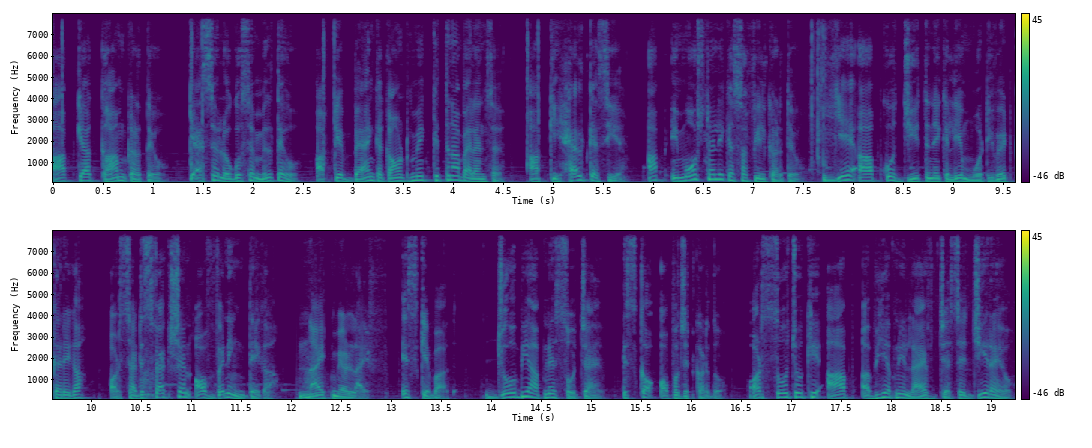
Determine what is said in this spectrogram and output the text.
आप क्या काम करते हो? कैसे लोगों से मिलते हो? आपके बैंक अकाउंट में कितना बैलेंस है? आपकी हेल्थ कैसी है? आप इमोशनली कैसा फील करते हो? ये आपको जीतने के लिए मोटिवेट करेगा और सेटिस्फेक्शन ऑफ़ विनिंग देगा। नाइट लाइफ इसके बाद, जो भी आपने सोचा है, इसका ऑपोजिट कर दो। और सोचो कि आप अभी अपनी लाइफ जैसे जी रहे हो,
